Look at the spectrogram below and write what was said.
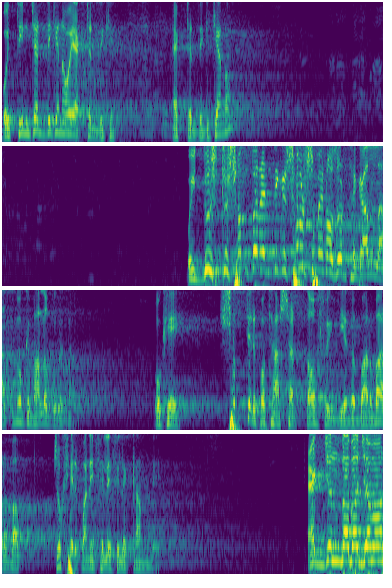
ওই তিনটার দিকে না ওই একটার দিকে? একটার দিকে। কেন? ওই দুষ্ট সন্তানের দিকে সবসময় নজর থাকে, আল্লাহ, তুমি ওকে ভালো করে দাও। ওকে সত্যের পথে আসার তৌফিক দিয়ে দাও, বারবার বাপ চোখের পানি ফেলে ফেলে কান্দে। একজন বাবা যেমন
